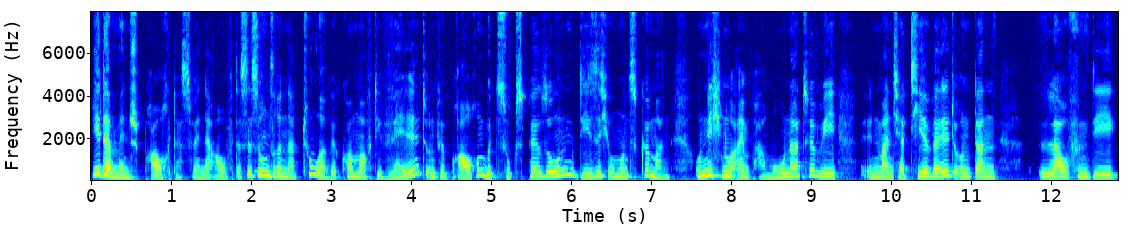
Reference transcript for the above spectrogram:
Jeder Mensch braucht das, wenn er auf. Das ist unsere Natur. Wir kommen auf die Welt und wir brauchen Bezugspersonen, die sich um uns kümmern. Und nicht nur ein paar Monate wie in mancher Tierwelt und dann laufen die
